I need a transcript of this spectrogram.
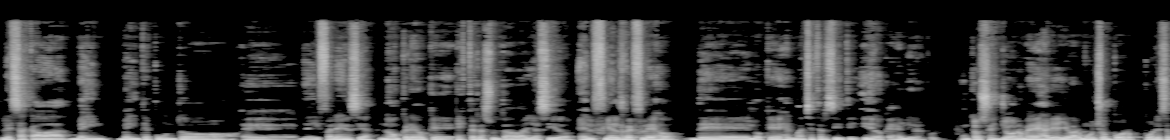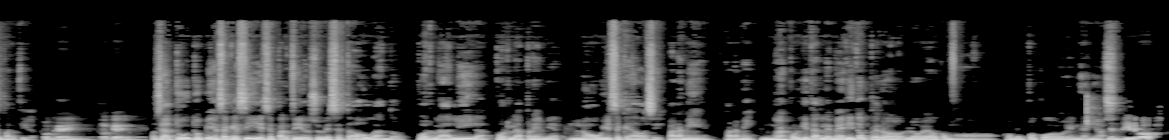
le sacaba 20, puntos eh, de diferencia. No creo que este resultado haya sido el fiel reflejo de lo que es el Manchester City y de lo que es el Liverpool. Entonces yo no me dejaría llevar mucho por, por ese partido. Ok, ok. O sea, ¿tú, tú piensas que si ese partido se hubiese estado jugando por la liga, por la Premier, no hubiese quedado así. Para mí, ¿eh? para mí. No es por quitarle mérito, pero lo veo como, como un poco engañoso. Mentiroso.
